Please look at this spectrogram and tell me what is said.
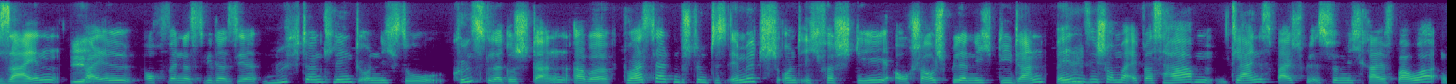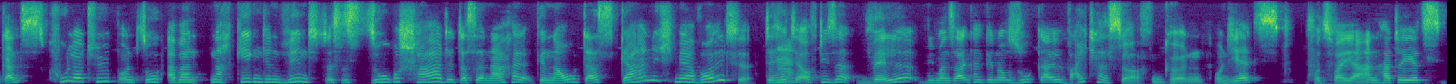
sein, ja. weil auch wenn das wieder sehr nüchtern klingt und nicht so künstlerisch dann, aber du hast halt ein bestimmtes Image und ich verstehe auch Schauspieler nicht, die dann, wenn mhm. sie schon mal etwas haben, ein kleines Beispiel ist für mich Ralf Bauer, ein ganz cooler Typ und so, aber nach gegen den Wind, das ist so schade, dass er nachher genau das gar nicht mehr wollte. Der ja. hätte auf dieser Welle, wie man sagen kann, genau so geil weiter surfen können. Und jetzt vor zwei Jahren hat er jetzt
